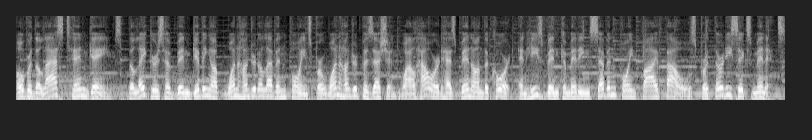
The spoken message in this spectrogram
Over the last 10 games, the Lakers have been giving up 111 points per 100 possession while Howard has been on the court and he's been committing 7.5 fouls per 36 minutes.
